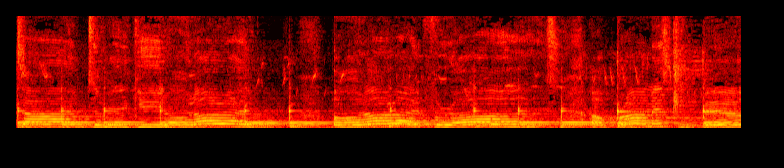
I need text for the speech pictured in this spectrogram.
time to make it all alright, all alright for us. I promise to bear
